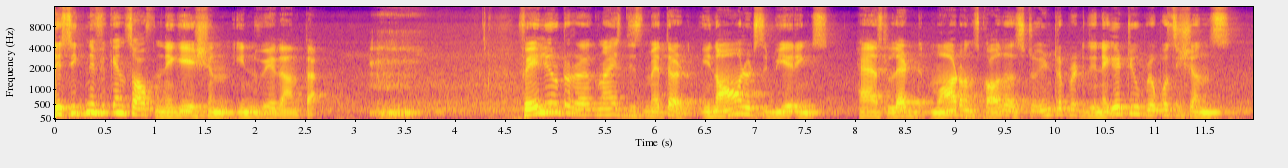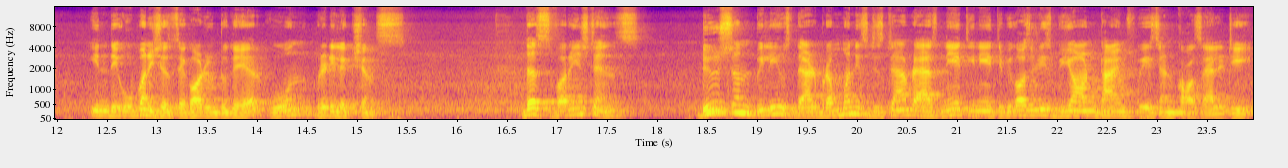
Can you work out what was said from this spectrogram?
ದಿ ಸಿಗ್ನಿಫಿಕೆನ್ಸ್ ಆಫ್ ನೆಗೇಷನ್ ಇನ್ ವೇದಾಂತ Failure to recognize this method in all its bearings has led modern scholars to interpret the negative propositions in the Upanishads according to their own predilections. Thus, for instance, Dushan believes that Brahman is described as Neti Neti because it is beyond time, space, and causality.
